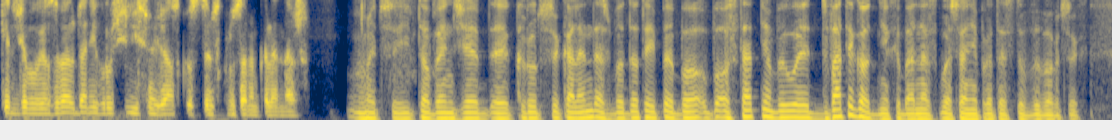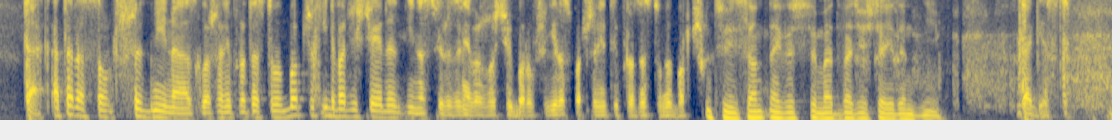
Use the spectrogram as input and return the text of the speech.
kiedyś obowiązywały, do nich wróciliśmy w związku z tym skróconym kalendarzem. Czyli to będzie krótszy kalendarz, bo do tej, bo, bo ostatnio były dwa tygodnie chyba na zgłaszanie protestów wyborczych. Tak, a teraz są trzy dni na zgłaszanie protestów wyborczych i 21 dni na stwierdzenie ważności wyborów, czyli rozpatrzenie tych protestów wyborczych. Czyli Sąd Najwyższy ma 21 dni. Tak jest. E,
